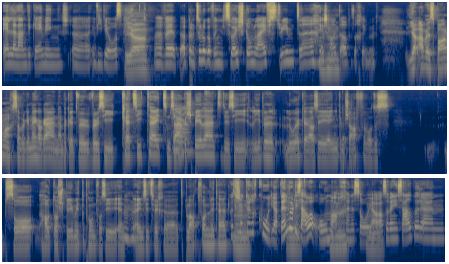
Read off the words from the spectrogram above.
ellenländige Gaming-Videos. Ja, Wenn jemandem zuschaut, wenn er zwei Stunden live streamt, äh, ist Mhm. halt auch so ein bisschen... ja aber ein paar machen es aber mega gerne, eben gut, weil, weil sie keine Zeit haben zum selber Ja. spielen, dann sie lieber schauen. Also ich eine beim Arbeiten, wo das so halt das Spiel mitbekommt, wo sie Mhm. einerseits vielleicht äh, die Plattform nicht hat. Gut, das ist Mhm. natürlich cool. Ja, dann würde ich es auch, auch Mhm. machen. So, ja. Mhm. Also wenn ich selber ähm,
